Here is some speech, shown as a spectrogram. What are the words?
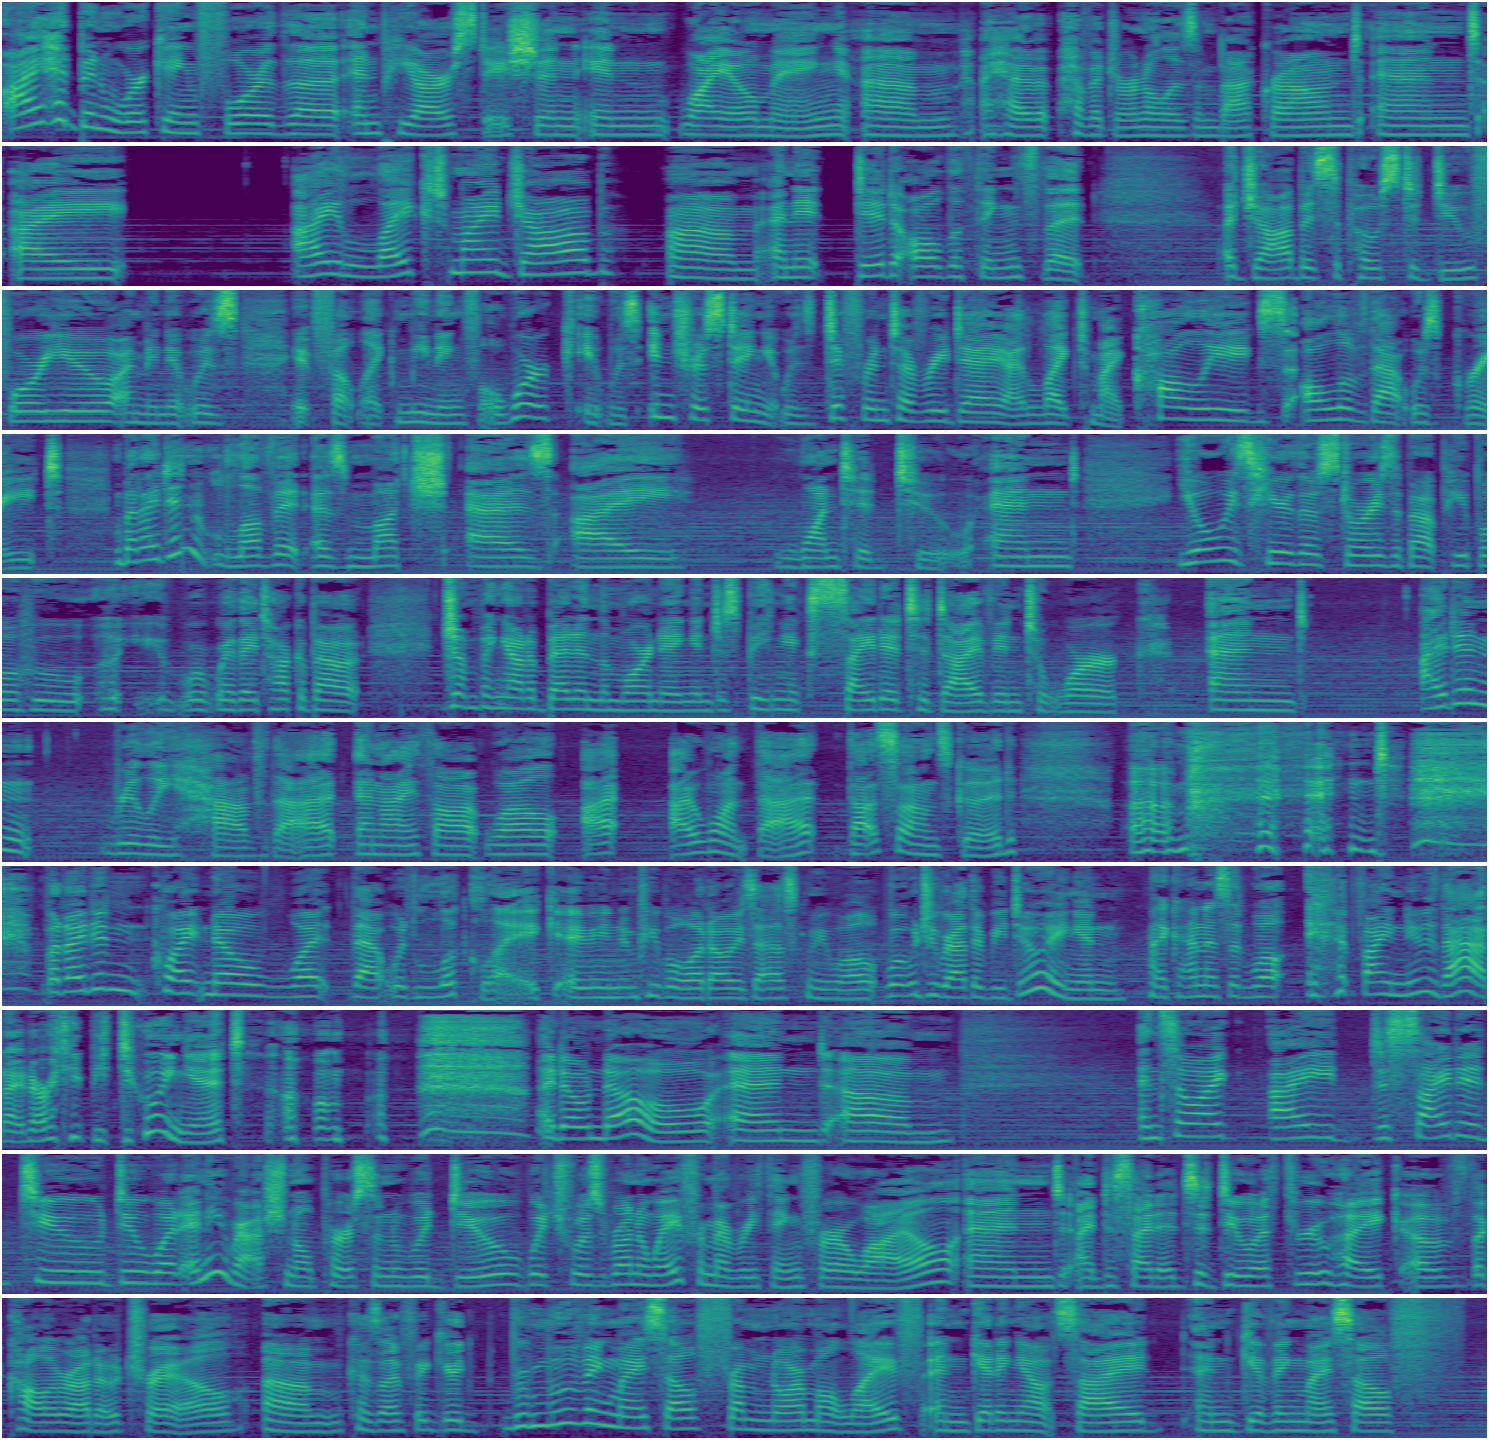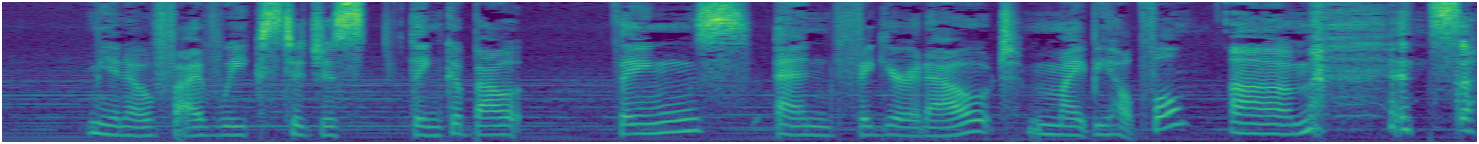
I had been working for the NPR station in Wyoming. Um, I have, have a journalism background, and I I liked my job, um, and it did all the things that a job is supposed to do for you. I mean, it was, it felt like meaningful work. It was interesting. It was different every day. I liked my colleagues. All of that was great. But I didn't love it as much as I wanted to. And you always hear those stories about people who, who, where they talk about jumping out of bed in the morning and just being excited to dive into work. And I didn't really have that. And I thought, well, I, I want that. That sounds good. Um, and, but I didn't quite know what that would look like. I mean, people would always ask me, well, what would you rather be doing? And I kind of said, well, if I knew that, I'd already be doing it. Um, I don't know. And, um, and so I, I decided to do what any rational person would do, which was run away from everything for a while. And I decided to do a through hike of the Colorado Trail because um, I figured removing myself from normal life and getting outside and giving myself, you know, five weeks to just think about things and figure it out might be helpful. Um, and so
